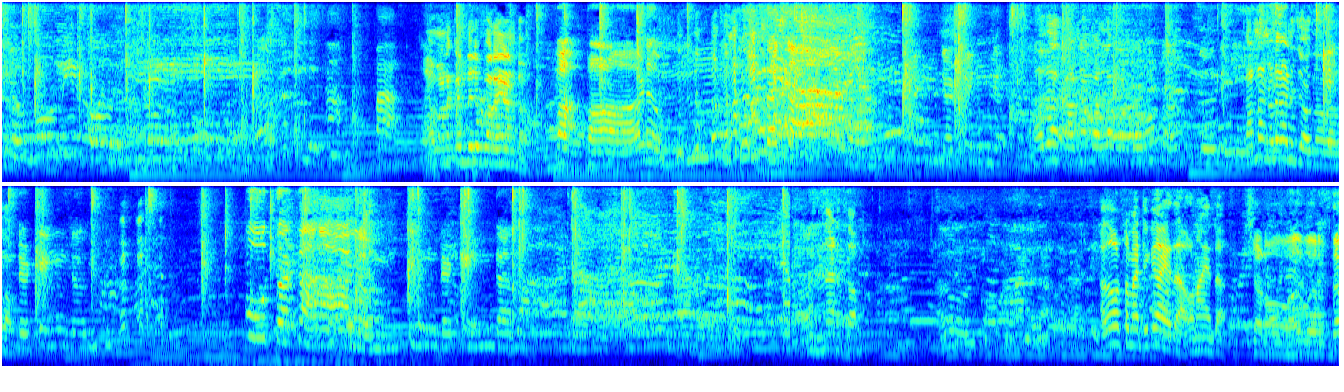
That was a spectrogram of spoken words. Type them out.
ആകാശവും ഭൂമി എന്തെങ്കിലും ആ പറയാണ്ടോ പാടം അതാ കണ്ണ വെള്ളം കൊണ്ടോണം കണ്ണ അങ്ങോട്ട് കാണിച്ചോ എന്നാ വെള്ളം. അത് ഓട്ടോമാറ്റിക് ആയതാ ഓണായതാ. ചേട്ടോ അത് വെറുതെ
